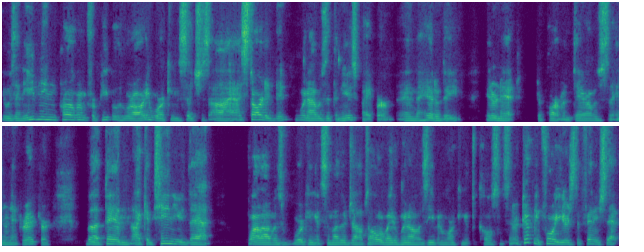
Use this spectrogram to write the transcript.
it was an evening program for people who were already working, such as I. I started it when I was at the newspaper and the head of the internet department there. I was the internet director. But then I continued that while I was working at some other jobs, all the way to when I was even working at the Colson Center. It took me four years to finish that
